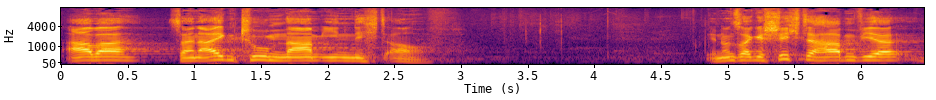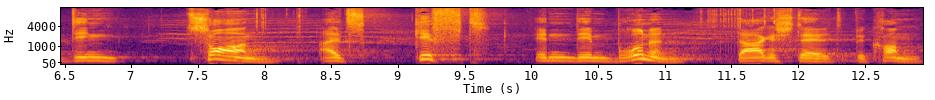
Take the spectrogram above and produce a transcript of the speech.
aber sein Eigentum nahm ihn nicht auf. In unserer Geschichte haben wir den Zorn als Gift in dem Brunnen dargestellt bekommen.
